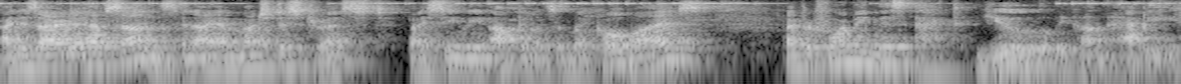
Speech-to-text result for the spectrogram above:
I desire to have sons, and I am much distressed by seeing the opulence of my co-wives. By performing this act, you will become happy.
